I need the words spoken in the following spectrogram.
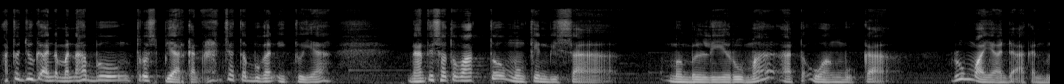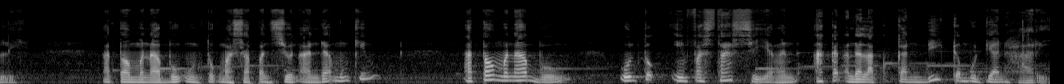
Atau juga Anda menabung, terus biarkan aja tabungan itu ya. Nanti suatu waktu mungkin bisa membeli rumah atau uang muka rumah yang Anda akan beli atau menabung untuk masa pensiun Anda mungkin atau menabung untuk investasi yang akan Anda lakukan di kemudian hari.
